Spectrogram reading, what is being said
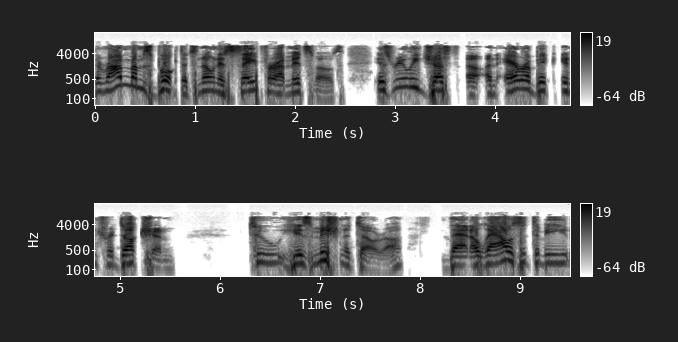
The Rambam's book, that's known as Sefer HaMitzvos, is really just a, an Arabic introduction to his Mishnah Torah that allows it to be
